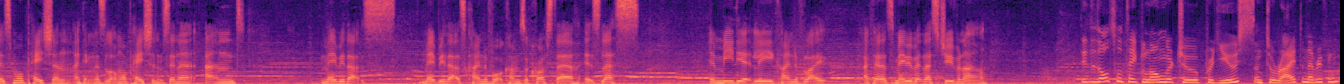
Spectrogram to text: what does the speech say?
It's more patient. I think there's a lot more patience in it, and maybe that's maybe that's kind of what comes across there. It's less immediately kind of like I feel it's maybe a bit less juvenile. Did it also take longer to produce and to write and everything?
